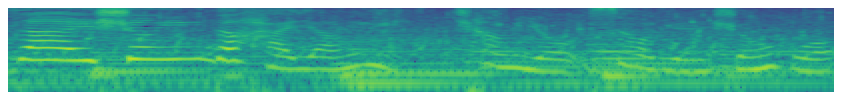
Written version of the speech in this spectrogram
在声音的海洋里畅游校园生活。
